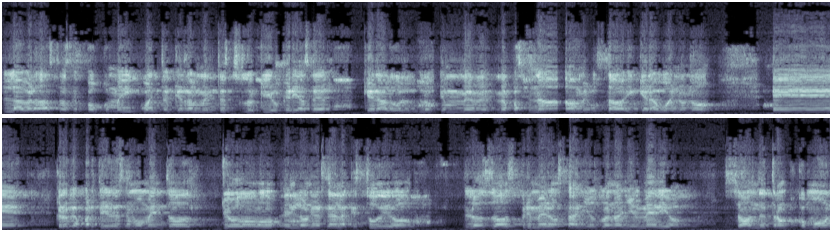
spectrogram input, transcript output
la verdad hasta hace poco me di cuenta que realmente esto es lo que yo quería hacer, que era algo lo que me, me apasionaba, me gustaba y que era bueno, ¿no? Eh, creo que a partir de ese momento yo en la universidad en la que estudio, los dos primeros años, bueno, año y medio, son de tronco común,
